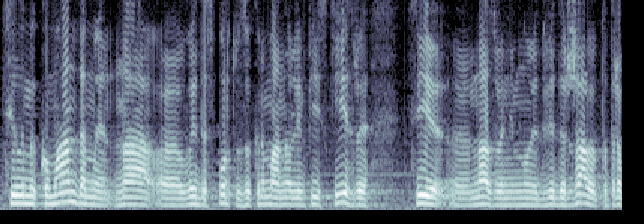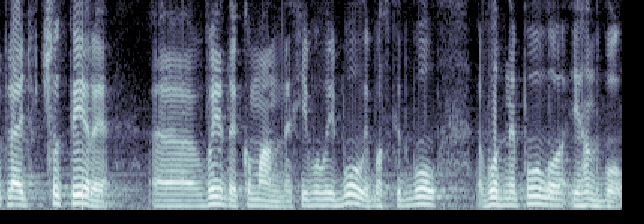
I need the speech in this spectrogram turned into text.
цілими командами на е, види спорту, зокрема на Олімпійські ігри. Ці е, названі мною дві держави потрапляють в чотири е, види командних: і волейбол, і баскетбол, водне поло і гандбол.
